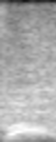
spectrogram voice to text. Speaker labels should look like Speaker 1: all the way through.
Speaker 1: fault.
